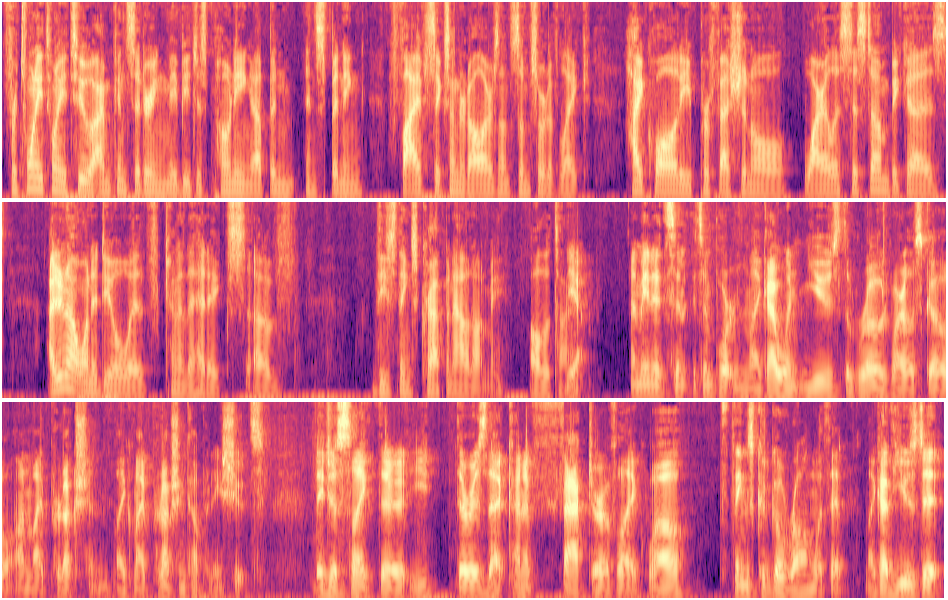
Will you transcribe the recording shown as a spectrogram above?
for 2022, I'm considering maybe just ponying up and, and spending five, six hundred dollars on some sort of like high quality professional wireless system because I do not want to deal with kind of the headaches of these things crapping out on me all the time. Yeah. I mean, it's it's important. Like, I wouldn't use the Rode Wireless Go on my production, like my production company shoots. They just like the you, there is that kind of factor of like, well, things could go wrong with it. Like, I've used it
